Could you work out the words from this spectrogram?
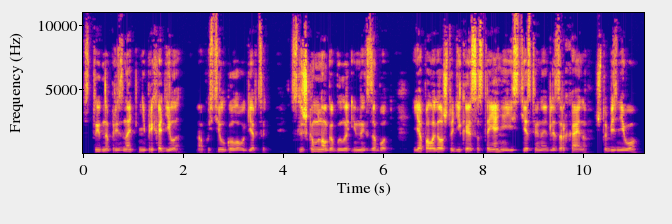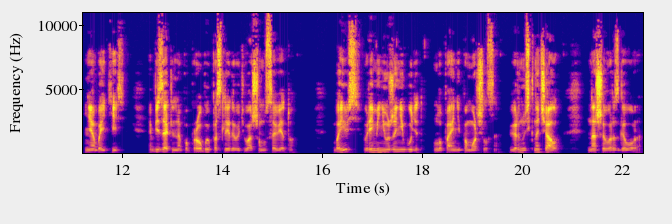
Стыдно признать, не приходило, опустил голову герцог. Слишком много было иных забот. Я полагал, что дикое состояние естественное для зархайнов, что без него не обойтись. Обязательно попробую последовать вашему совету. Боюсь, времени уже не будет, Лопай не поморщился. Вернусь к началу нашего разговора.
